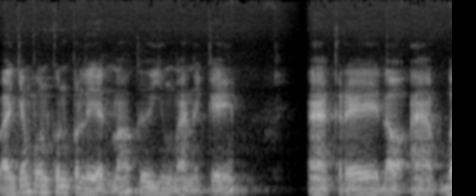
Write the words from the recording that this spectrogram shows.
បាទអញ្ចឹងបងប្អូនគុណពលាតមកគឺយើងបានអីគេ a ក្រេដក ab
